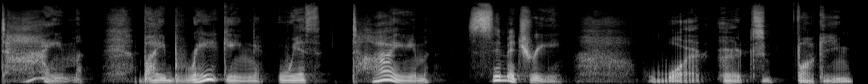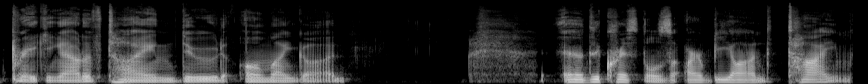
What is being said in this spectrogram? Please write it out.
time by breaking with time symmetry. What? It's fucking breaking out of time, dude. Oh my god. Uh, the crystals are beyond time.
